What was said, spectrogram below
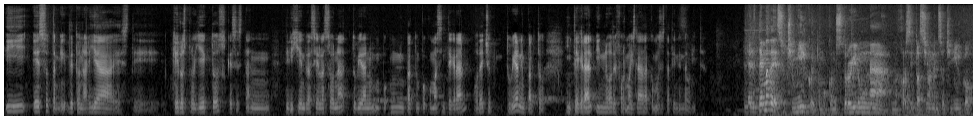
y eso también detonaría este, que los proyectos que se están dirigiendo hacia la zona tuvieran un, un impacto un poco más integral o de hecho tuvieran impacto integral y no de forma aislada como se está teniendo ahorita. El tema de Xochimilco y cómo construir una mejor situación en Xochimilco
